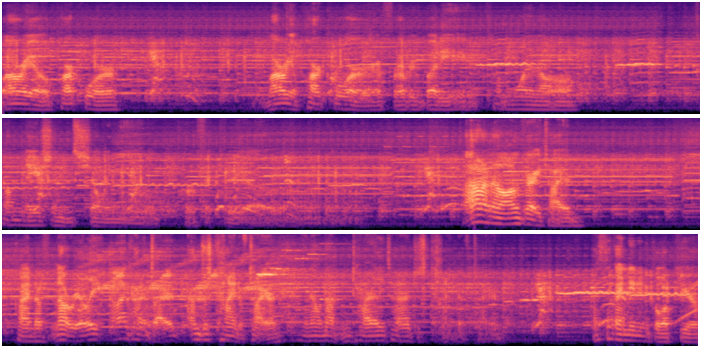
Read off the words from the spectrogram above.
Mario parkour. Mario Parkour for everybody. Come one and all. Combinations showing you perfect video. I don't know, I'm very tired. Kind of. Not really. I'm kind of tired. I'm just kind of tired. You know, not entirely tired, just kind of tired. I think I needed to go up here.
